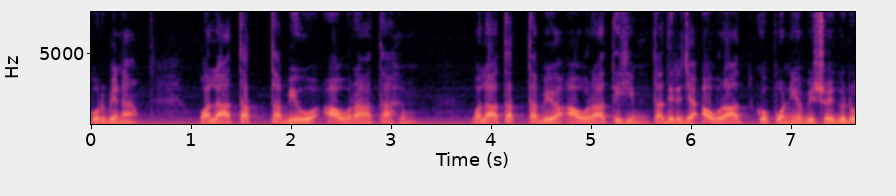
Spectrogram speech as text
করবে না। ওয়ালা তাত্তাবিউ আওরা আহম ওয়ালা তাত্তাবিউ আওরাতিহিম, তাদের যে আওরাত, গোপনীয় বিষয়গুলো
